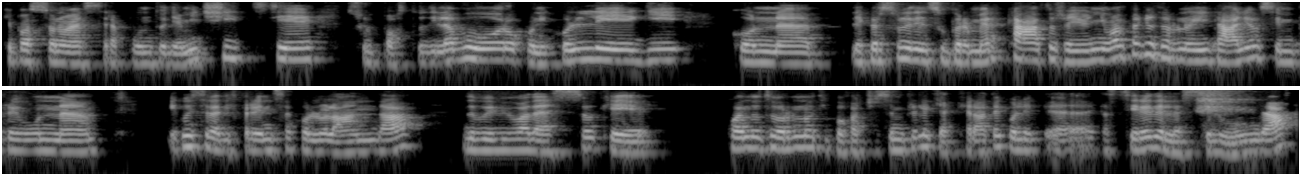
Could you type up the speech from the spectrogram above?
che possono essere appunto di amicizie, sul posto di lavoro, con i colleghi, con eh, le persone del supermercato. Cioè, io ogni volta che torno in Italia ho sempre un... E questa è la differenza con l'Olanda, dove vivo adesso, che quando torno tipo faccio sempre le chiacchierate con le eh, cassiere dell'S lunga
